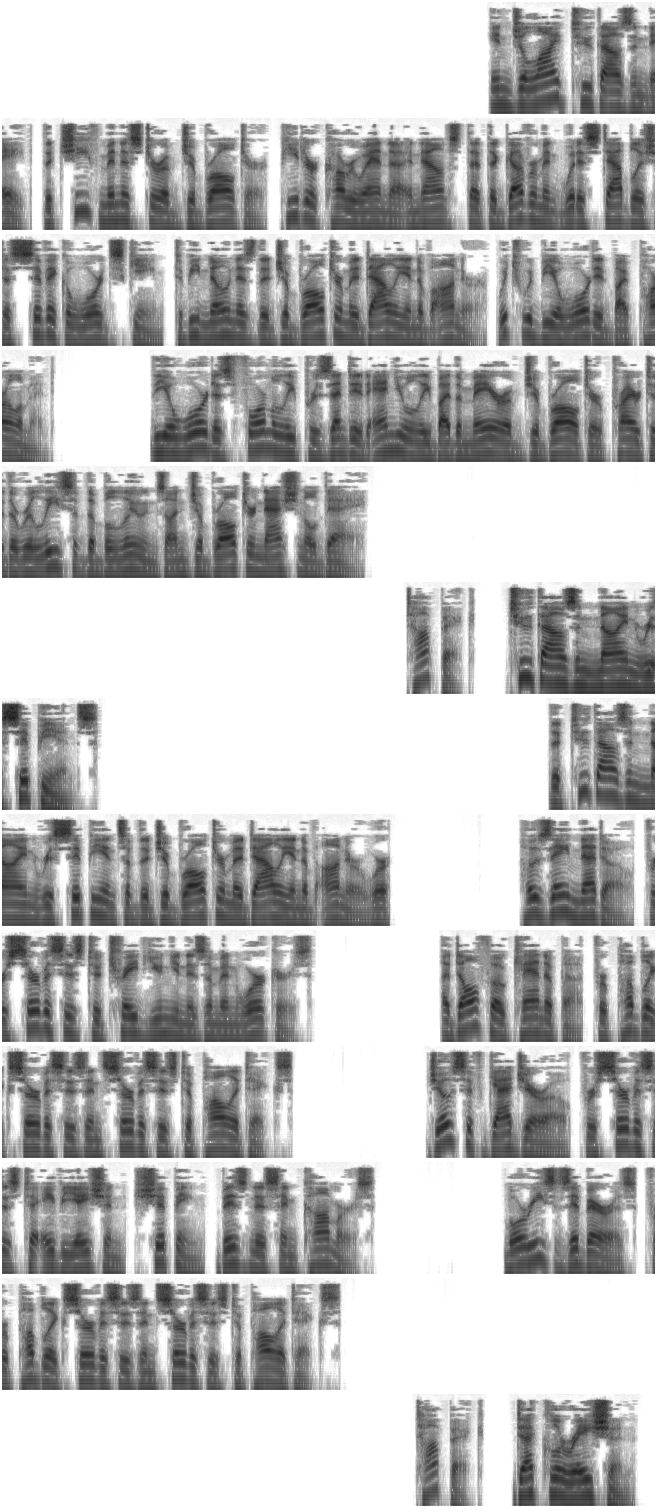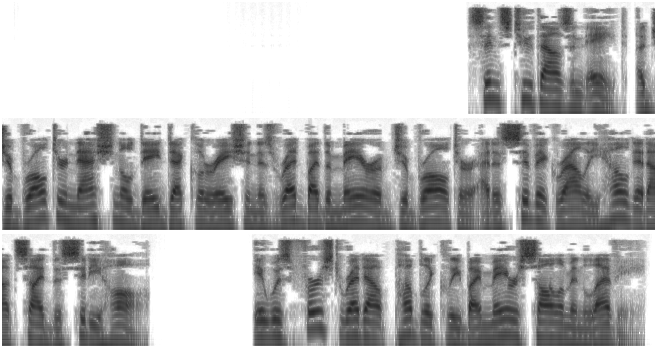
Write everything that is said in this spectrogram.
In July 2008, the Chief Minister of Gibraltar, Peter Caruana announced that the government would establish a civic award scheme, to be known as the Gibraltar Medallion of Honor, which would be awarded by Parliament. The award is formally presented annually by the Mayor of Gibraltar prior to the release of the balloons on Gibraltar National Day. Topic: 2009 recipients The 2009 recipients of the Gibraltar Medallion of Honor were José Netto, for services to trade unionism and workers Adolfo Canepa, for public services and services to politics Joseph Gaggero, for services to aviation, shipping, business and commerce Maurice Xiberras, for public services and services to politics Declaration Since 2008, a Gibraltar National Day declaration is read by the Mayor of Gibraltar at a civic rally held at outside the City Hall. It was first read out publicly by Mayor Solomon Levy.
